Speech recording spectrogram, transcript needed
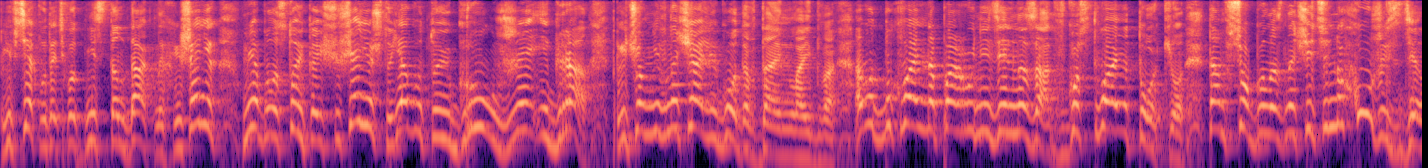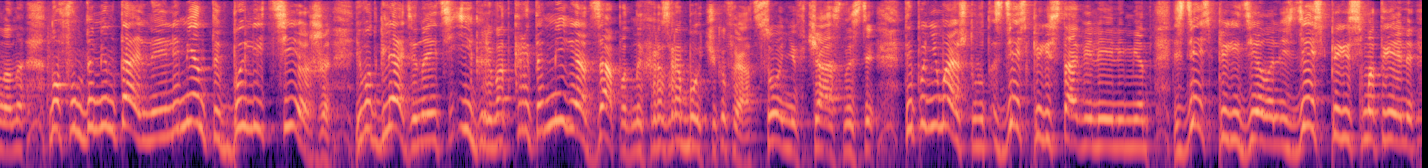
при всех вот этих вот нестандартных решениях, у меня было стойкое ощущение, что я в эту игру уже играл. Причем не в начале года в Dying Light 2, а вот буквально пару недель назад в Ghostwire Tokyo. Там все было значительно хуже сделано, но фундаментальные элементы были те же. И вот глядя на эти игры в открытом мире от западных разработчиков и от Sony в частности, ты понимаешь, что вот здесь переставили элемент, здесь переделали, здесь пересмотрели,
